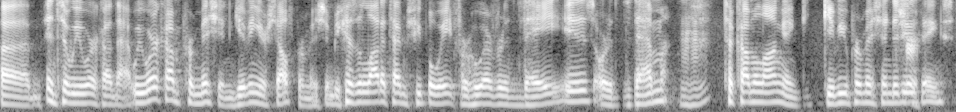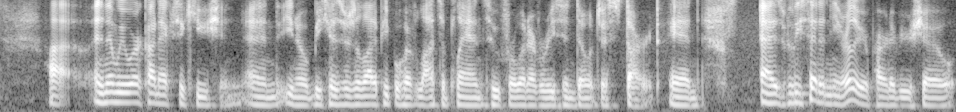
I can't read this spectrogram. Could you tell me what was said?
Um, and so we work on that. We work on permission giving yourself permission because a lot of times people wait for whoever they is or them mm-hmm. to come along and give you permission to sure. do things. Uh, and then we work on execution. And you know because there's a lot of people who have lots of plans who for whatever reason don't just start. And as we said in the earlier part of your show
